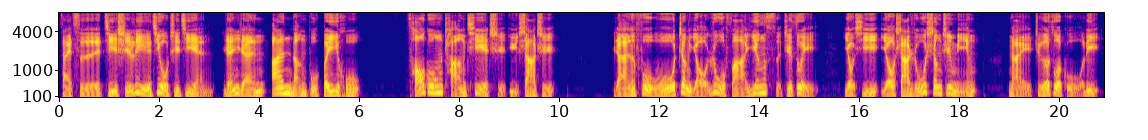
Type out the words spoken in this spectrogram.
在此积失列旧之间，人人安能不悲乎？”曹公常切齿欲杀之，然复无正有入法应死之罪，有昔有杀儒生之名，乃折作鼓励。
